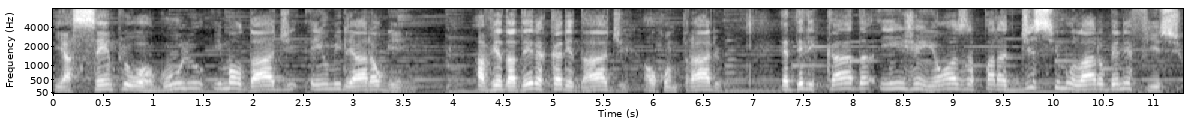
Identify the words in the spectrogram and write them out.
e há sempre o orgulho e maldade em humilhar alguém. A verdadeira caridade, ao contrário, é delicada e engenhosa para dissimular o benefício.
